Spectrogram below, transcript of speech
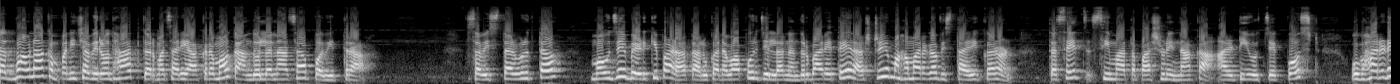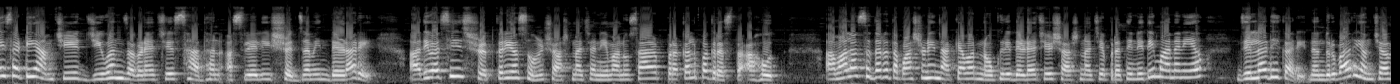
सद्भावना कंपनीच्या विरोधात कर्मचारी आक्रमक आंदोलनाचा पवित्रा. सविस्तर वृत्त मौजे बेडकीपाडा तालुका नवापूर जिल्हा नंदुरबार येथे राष्ट्रीय महामार्ग विस्तारीकरण तसेच सीमा तपासणी नाका आरटीओ चेकपोस्ट उभारणीसाठी आमची जीवन जगण्याचे साधन असलेली शेतजमीन देणारे आदिवासी शेतकरी असून शासनाच्या नियमानुसार प्रकल्पग्रस्त आहोत. आम्हाला सदर तपासणी नाक्यावर नोकरी देण्याचे शासनाचे प्रतिनिधी माननीय जिल्हाधिकारी नंदुरबार यांच्या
